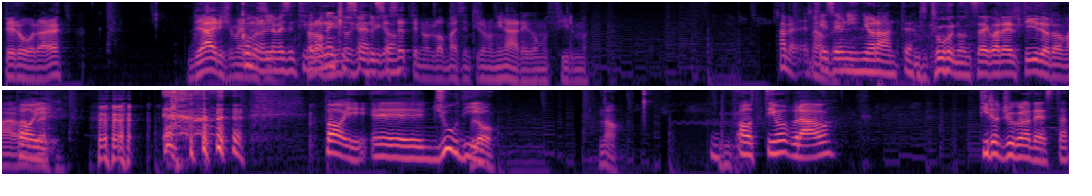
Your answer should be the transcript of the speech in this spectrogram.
Per ora, eh. The Irishman Come non sì, li hai mai sentiti? Però che 1917 non l'ho mai sentito nominare come film. Vabbè, perché Vabbè. sei un ignorante. Tu non sai qual è il titolo, ma Poi-. Poi, eh, Judy. Blow. No. Ottimo, bravo. Tira giù con la testa.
